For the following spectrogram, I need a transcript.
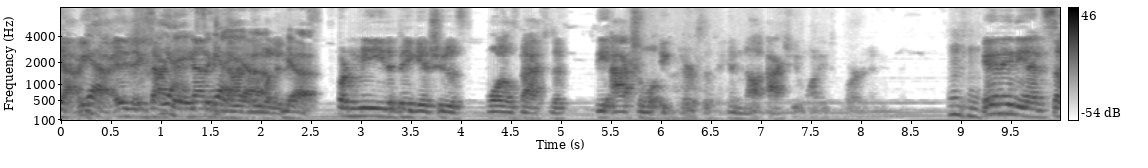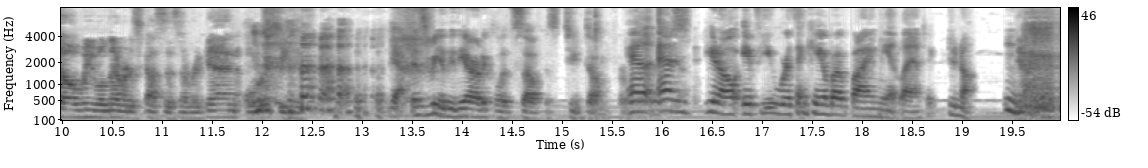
Yeah, Yeah. exactly. Exactly. Yeah, That's yeah. exactly Yeah, what it is. yeah. For me, the big issue is boils back to the, the actual ignorance of him not actually wanting to learn anything. Mhm. And in the end, so we will never discuss this ever again or speak it. Yeah. It's really the article itself is too dumb for And, words. and you know, if you were thinking about buying the Atlantic, do not. yeah.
